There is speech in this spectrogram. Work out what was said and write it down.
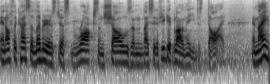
And off the coast of Libya is just rocks and shoals. And they said if you get blown there, you just die. And they,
